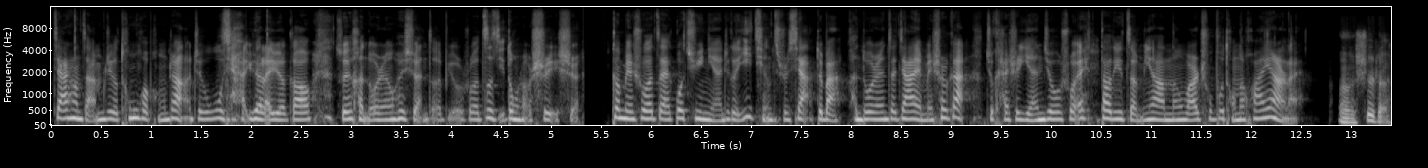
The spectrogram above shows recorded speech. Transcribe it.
加上咱们这个通货膨胀，这个物价 越来越高，所以很多人会选择，比如说自己动手试一试。更别说在过去一年这个疫情之下，对吧？很多人在家也没事干，就开始研究说，哎，到底怎么样能玩出不同的花样来？嗯，是的，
